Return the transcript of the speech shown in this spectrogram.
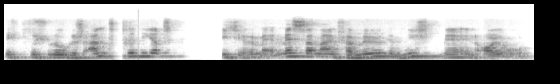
mich psychologisch antrainiert. Ich messe mein Vermögen nicht mehr in Euro.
